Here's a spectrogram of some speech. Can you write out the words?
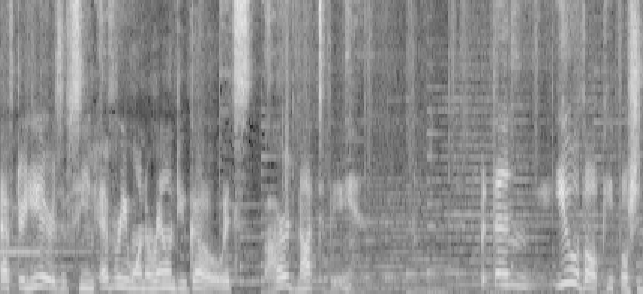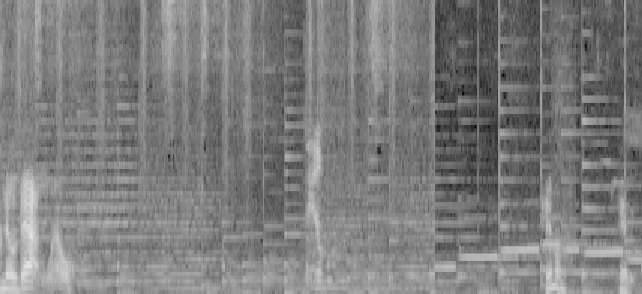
After years of seeing everyone around you go, it's hard not to be. But then, you of all people should know that well. damn. Come on. There we go.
